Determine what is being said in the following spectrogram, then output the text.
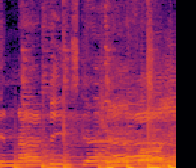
cannot be scared.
